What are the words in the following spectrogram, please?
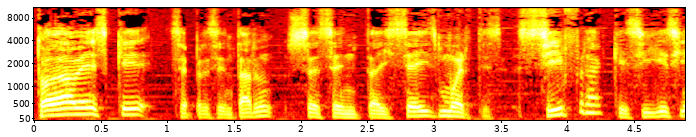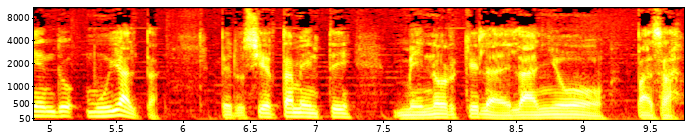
toda vez que se presentaron 66 muertes, cifra que sigue siendo muy alta, pero ciertamente menor que la del año pasado.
